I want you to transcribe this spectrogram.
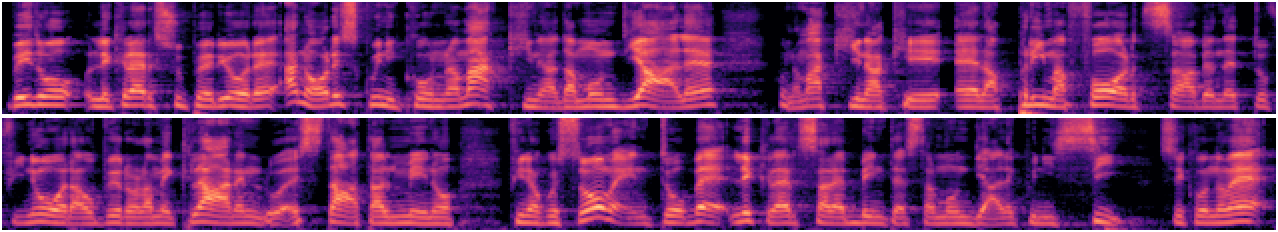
Vedo Leclerc superiore a Norris, quindi con una macchina da mondiale, una macchina che è la prima forza, abbiamo detto finora, ovvero la McLaren, lo è stata almeno fino a questo momento, beh, Leclerc sarebbe in testa al mondiale, quindi sì, secondo me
